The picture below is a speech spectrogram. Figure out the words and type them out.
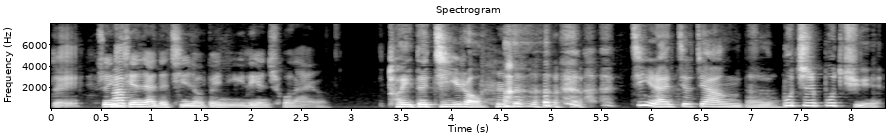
对，所以你现在的肌肉被你练出来了，腿的肌肉 竟然就这样子不知不觉，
